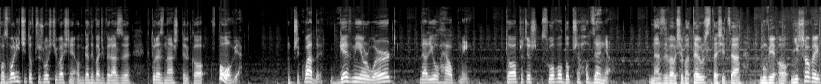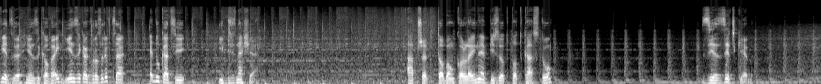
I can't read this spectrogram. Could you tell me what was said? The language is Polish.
pozwoli ci to w przyszłości właśnie odgadywać wyrazy, które znasz tylko w połowie. Przykłady. Give me your word that you'll help me. To przecież słowo do przechodzenia. Nazywam się Mateusz Stasica. Mówię o niszowej wiedzy językowej, językach w rozrywce, edukacji i biznesie. A przed Tobą kolejny epizod podcastu z języczkiem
